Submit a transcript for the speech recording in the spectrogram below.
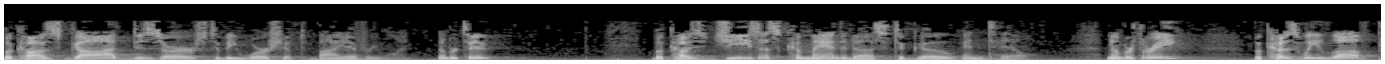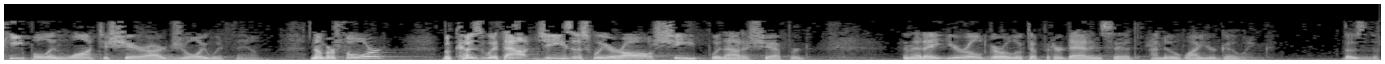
Because God deserves to be worshiped by everyone. Number two, because Jesus commanded us to go and tell. Number three, because we love people and want to share our joy with them. Number four, because without Jesus, we are all sheep without a shepherd. And that eight year old girl looked up at her dad and said, I know why you're going. Those are the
